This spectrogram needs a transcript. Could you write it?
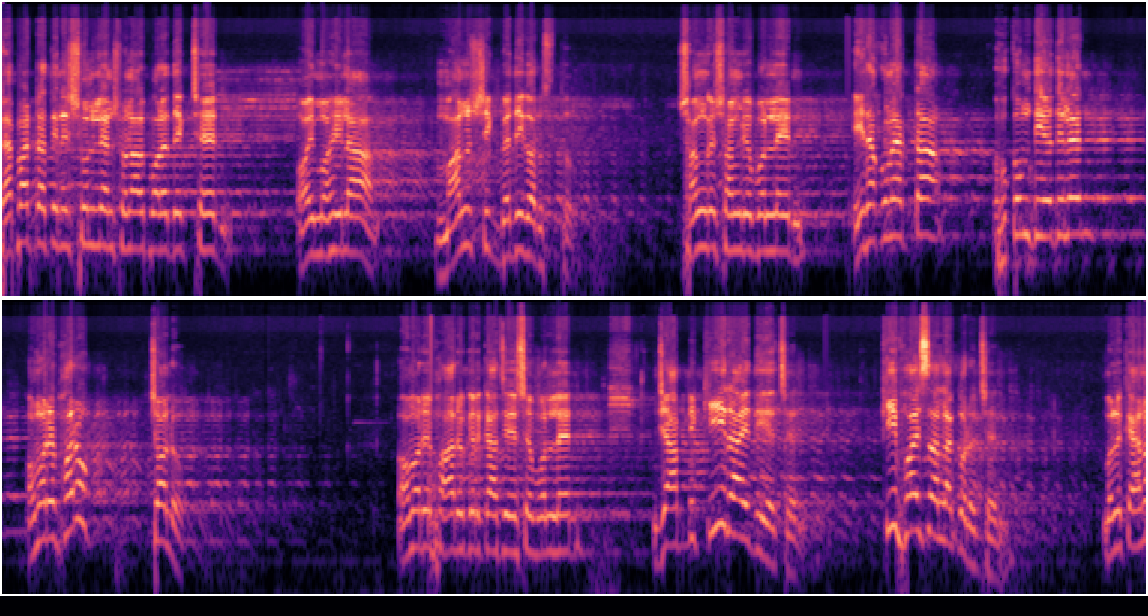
ব্যাপারটা তিনি শুনলেন, শোনার পরে দেখছেন, ওই মহিলা মানসিক ব্যাধিগ্রস্ত। সঙ্গে সঙ্গে বললেন, এরকম একটা হুকুম দিয়ে দিলেন অমরে ফারুক, চলো। ওমরে ফারুকের কাছে এসে বললেন, যে আপনি কি রায় দিয়েছেন? কি ফয়সালা করেছেন? বলে, কেন?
